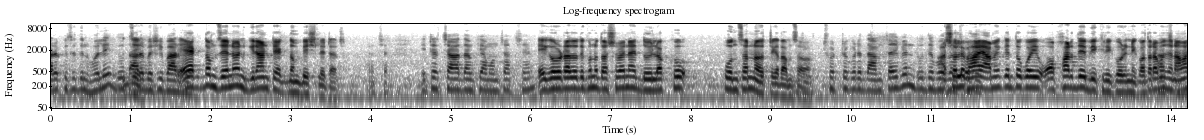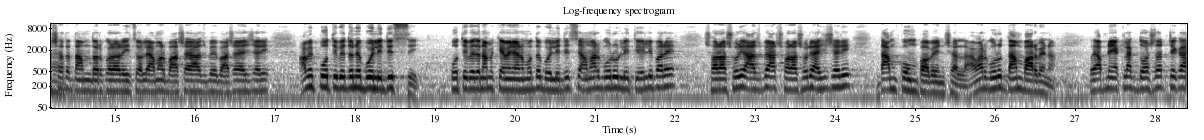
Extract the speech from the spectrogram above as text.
আরও কিছুদিন হলেই দুধ। আরও বেশি বাড়বে। একদম জেনুইন গ্যারান্টি একদম বিশ লিটার। আচ্ছা এটার চা দাম কেমন চাচ্ছেন? এগারোটা যদি কোনো দশ হয় নাই দুই লক্ষ পঞ্চান্ন হাজার টাকা দাম চাওয়া। ছোট্ট করে দাম চাইবেন দুধে আসলে ভাই আমি কিন্তু ওই অফার দিয়ে বিক্রি করিনি কথাটা বুঝছেন? আচ্ছা, আমার। সাথে দাম দর করারই চলে আমার বাসায় আসবে বাসায় এসে আমি প্রতিবেদনে বলে দিচ্ছি। প্রতিবেদন আমি ক্যামেরার মধ্যে বলে দিচ্ছি আমার গরু লিতে হলে পারে সরাসরি আসবে আর সরাসরি আসি সারি দাম কম পাবে ইনশাল্লাহ। আমার গরুর দাম বাড়বে না। ওই আপনি এক লাখ দশ হাজার টাকা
